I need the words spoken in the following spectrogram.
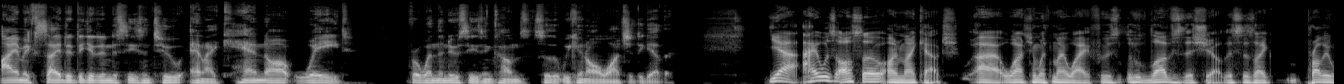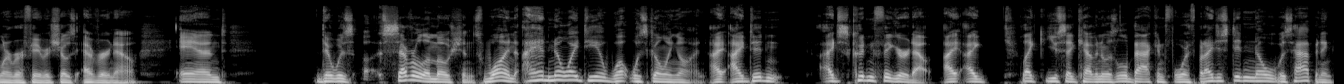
I am excited to get into season two and I cannot wait for when the new season comes so that we can all watch it together. Yeah, I was also on my couch uh, watching with my wife, who's who loves this show. This is like probably one of her favorite shows ever now, and there was uh, several emotions. One, I had no idea what was going on. I I didn't. I just couldn't figure it out. I, I, like you said, Kevin, it was a little back and forth, but I just didn't know what was happening.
